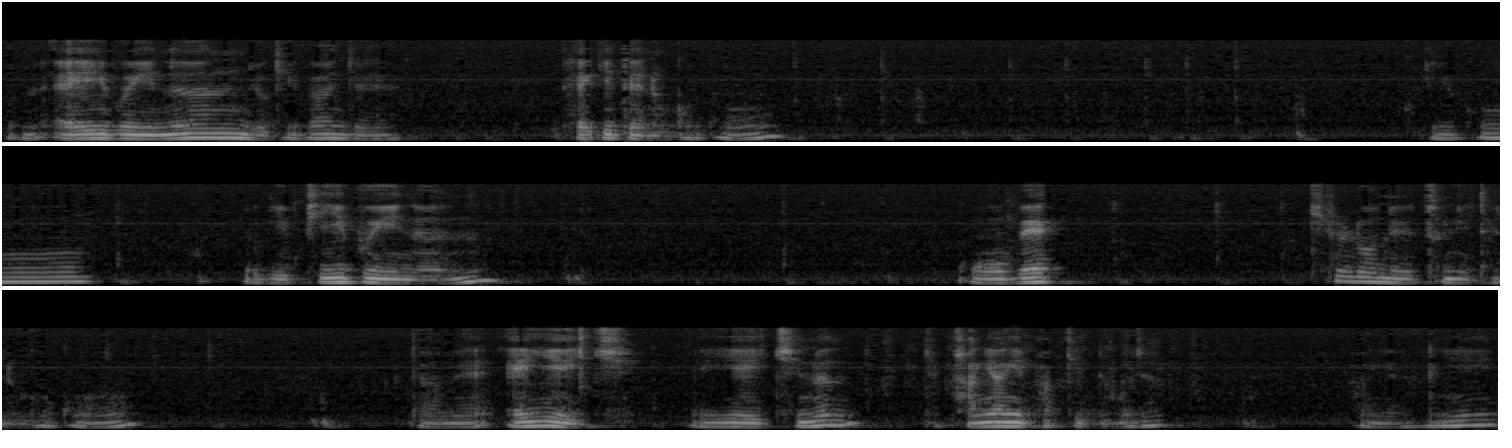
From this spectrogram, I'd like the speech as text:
그럼 AV는 여기가 이제 100이 되는 거고, 그리고 여기 BV는 500kN이 되는 거고 그 다음에 AH AH는 방향이 바뀌는 거죠. 방향이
